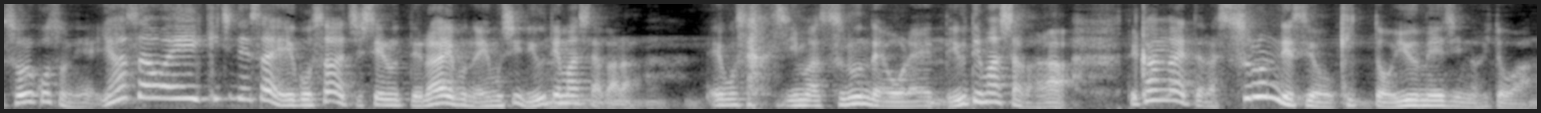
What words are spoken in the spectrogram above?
それこそね、矢沢永吉でさえエゴサーチしてるってライブの MC で言ってましたから、エゴサーチ今するんだよ俺って言ってましたから、で考えたらするんですよ、きっと有名人の人は。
